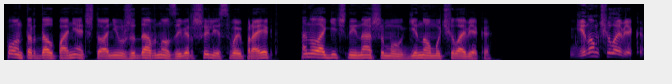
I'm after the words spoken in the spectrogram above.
Понтер дал понять, что они уже давно завершили свой проект, аналогичный нашему геному человека. Геном человека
